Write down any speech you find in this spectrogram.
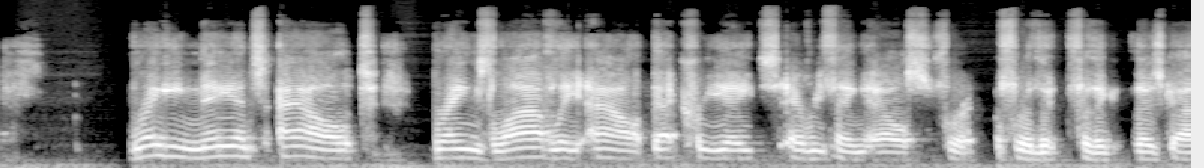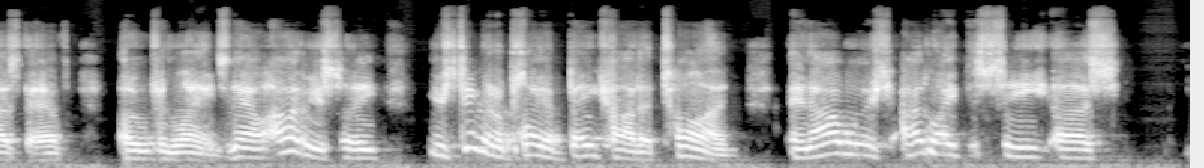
bringing Nance out brings Lively out, that creates everything else for for the for the those guys to have open lanes. Now, obviously, you're still going to play a Bacot a ton, and I wish I'd like to see us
